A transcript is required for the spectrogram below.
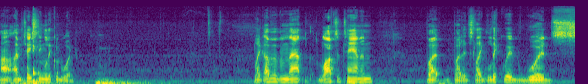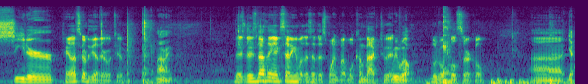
Uh, I'm tasting liquid wood. Like other than that, lots of tannin, but but it's like liquid wood cedar. Okay, let's go to the other O2. All right, There, there's nothing exciting about this at this point, but we'll come back to it. we will. We'll go full circle. Uh, yeah.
